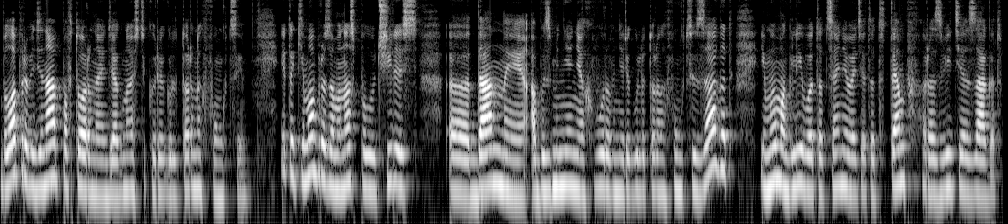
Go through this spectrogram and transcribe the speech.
была проведена повторная диагностика регуляторных функций. И таким образом у нас получились э, данные об изменениях в уровне регуляторных функций за год, и мы могли вот оценивать этот темп развития за год.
